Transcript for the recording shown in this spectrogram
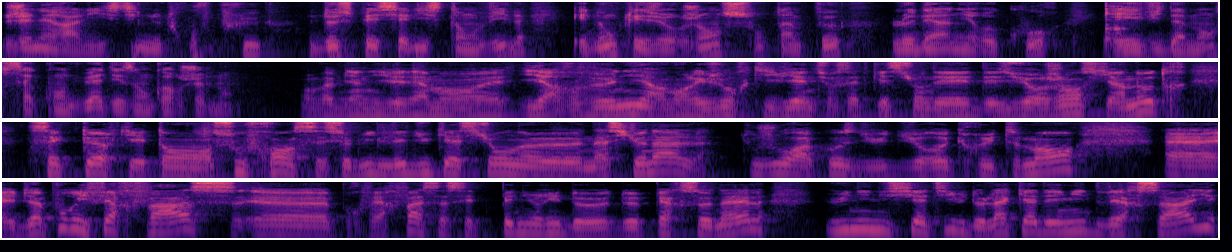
généralistes, ils ne trouvent plus de spécialistes en ville, et donc les urgences sont un peu le dernier recours, et évidemment, ça conduit à des engorgements. On va bien évidemment euh, y revenir dans les jours qui viennent sur cette question des, urgences. Il y a un autre secteur qui est en souffrance, c'est celui de l'éducation euh, nationale, toujours à cause du, recrutement. Euh, eh bien pour y faire face, pour faire face à cette pénurie de, personnel, une initiative de l'Académie de Versailles.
